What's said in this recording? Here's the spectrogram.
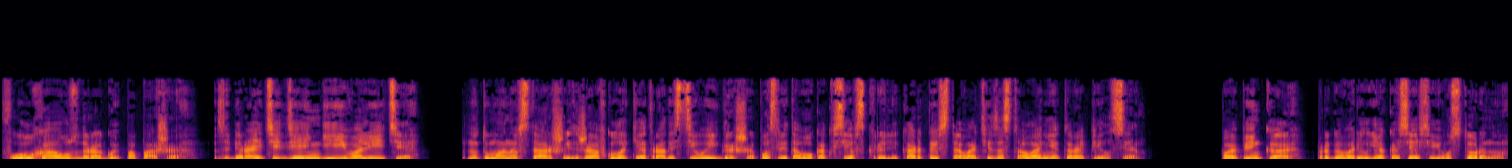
«Фулл хаус, дорогой папаша. Забирайте деньги и валите». Но Туманов-старший, сжав кулаки от радости выигрыша, после того, как все вскрыли карты, вставать из-за стола не торопился. «Папенька», — проговорил я, косясь в его сторону,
